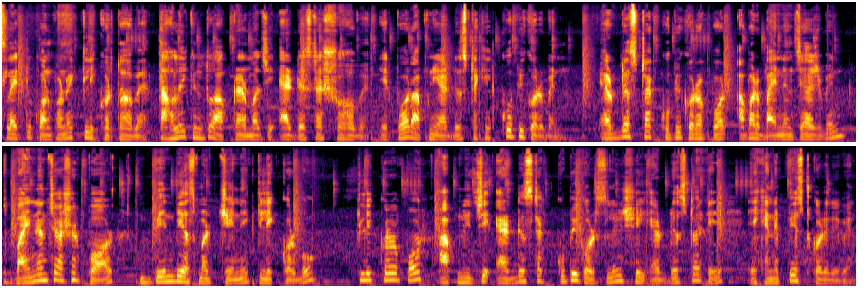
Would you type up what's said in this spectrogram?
স্লাইড টু কনফার্মে ক্লিক করতে হবে। তাহলেই কিন্তু আপনার মাঝে অ্যাড্রেসটা শো হবে। এরপর আপনি অ্যাড্রেসটাকে কপি করবেন। অ্যাড্রেসটা কপি করার পর আবার বাইন্যান্সে আসবেন। বাইন্যান্সে আসার পর বিএনবি স্মার্ট চেইনে ক্লিক করব। ক্লিক করার পর আপনি যে অ্যাড্রেসটা কপি করছিলেন, সেই অ্যাড্রেসটাকে এখানে পেস্ট করে দেবেন।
